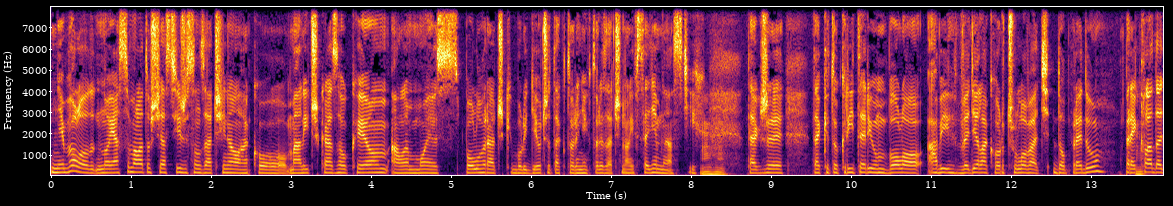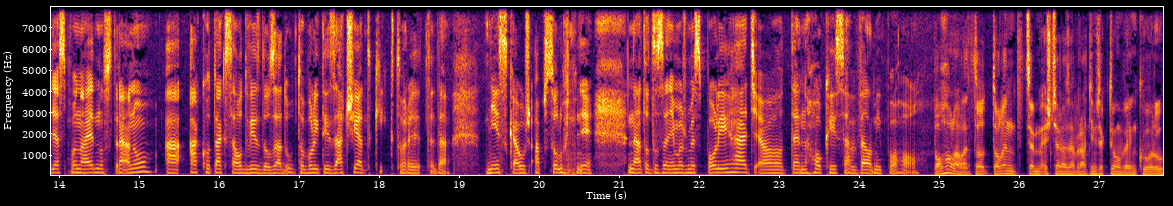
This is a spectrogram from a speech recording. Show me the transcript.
Nebolo, no ja som mala to šťastie, že som začínala ako malička s hokejom, ale moje spoluhráčky boli dievčatá, ktoré niektoré začínali v 17. Mm-hmm. Takže takéto kritérium bolo, aby vedela korčulovať dopredu, prekladať aspoň na jednu stranu a ako tak sa odviezť dozadu. To boli tie začiatky, ktoré teda dneska už absolútne na toto sa nemôžeme spoliehať. Ten hokej sa veľmi pohol. Pohol, ale to, to len chcem ešte raz a vrátim sa k tomu Vancouveru,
